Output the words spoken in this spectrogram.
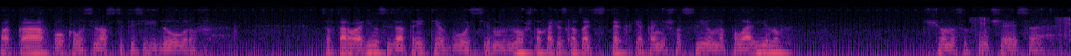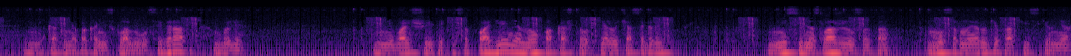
пока около 17 тысяч долларов за второе 11, за третье 8. Ну, что хочу сказать, стек я, конечно, слил наполовину. Что у нас тут получается? Никак у меня пока не складывалась игра. Тут были небольшие такие совпадения, но пока что вот первый час игры не сильно сложился. -то. Мусорные руки практически у меня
